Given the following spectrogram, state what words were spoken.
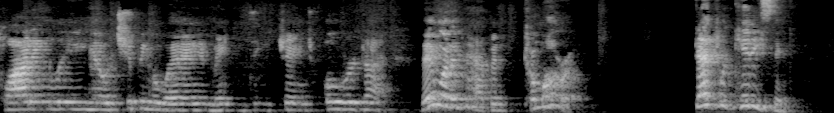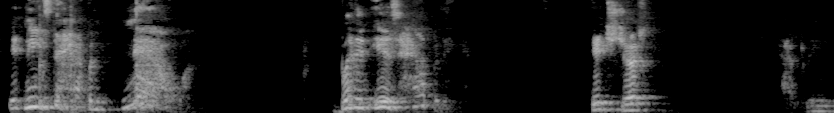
ploddingly, you know, chipping away and making things change over time. They want it to happen tomorrow. That's what Kitty's thinking. It needs to happen now. But it is happening. It's just happening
